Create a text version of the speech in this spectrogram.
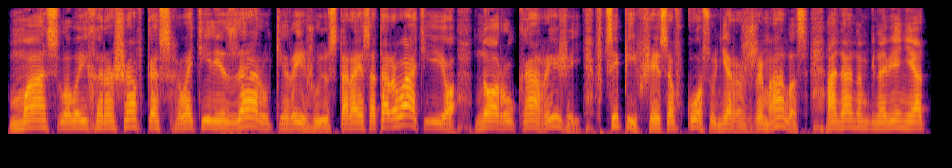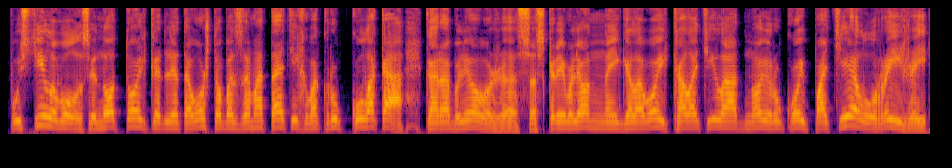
Маслова и Хорошавка схватили за руки рыжую, стараясь оторвать ее, но рука рыжей, вцепившаяся в косу, не разжималась. Она на мгновение отпустила волосы, но только для того, чтобы замотать их вокруг кулака. Кораблева же со скривленной головой колотила одной рукой по телу рыжей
